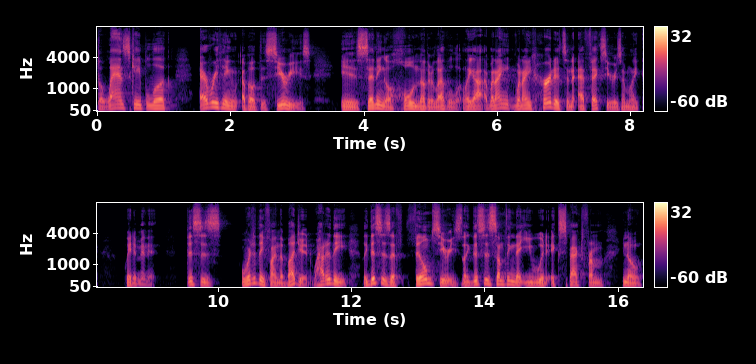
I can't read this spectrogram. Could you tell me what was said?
the landscape looked everything about this series is setting a whole nother level. Like I, when I when I heard it's an FX series, I'm like, wait a minute, this is where did they find the budget? How did they like this is a film series? Like this is something that you would expect from you know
